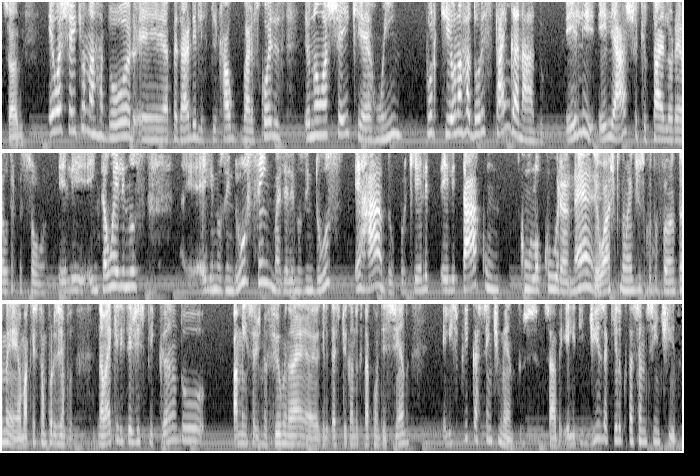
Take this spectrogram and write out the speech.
sabe? Eu achei que o narrador, é, apesar dele explicar várias coisas, eu não achei que é ruim, porque o narrador está enganado. Ele, ele acha que o Tyler é outra pessoa. Ele, então ele nos ele nos induz, sim, mas ele nos induz errado, porque ele, ele tá com com loucura, né? Eu acho que não é disso que eu tô falando também. É uma questão, por exemplo, não é que ele esteja explicando a mensagem no filme, não é que ele tá explicando o que tá acontecendo. Ele explica sentimentos, sabe? Ele te diz aquilo que tá sendo sentido.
